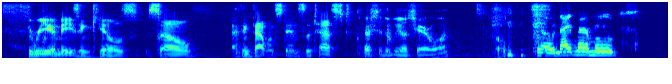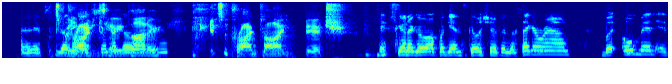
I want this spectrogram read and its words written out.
three amazing kills. So I think that one stands the test. Especially the wheelchair one. So Nightmare moves, and it's, It's gonna- it's Harry go- Potter. It's prime time, bitch. It's gonna go up against Ghost Ship in the second round, but Omen is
